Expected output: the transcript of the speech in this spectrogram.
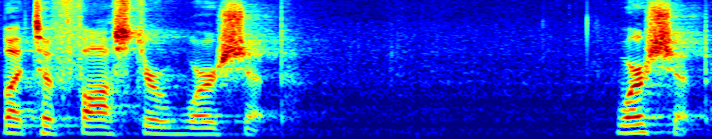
but to foster worship. Worship.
